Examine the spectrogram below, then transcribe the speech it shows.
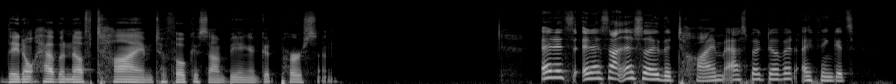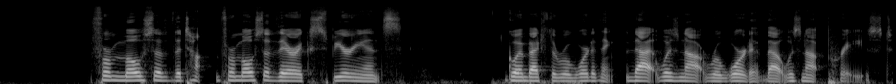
they don't have enough time to focus on being a good person. and it's and it's not necessarily the time aspect of it. I think it's for most of the time for most of their experience going back to the rewarded thing that was not rewarded that was not praised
